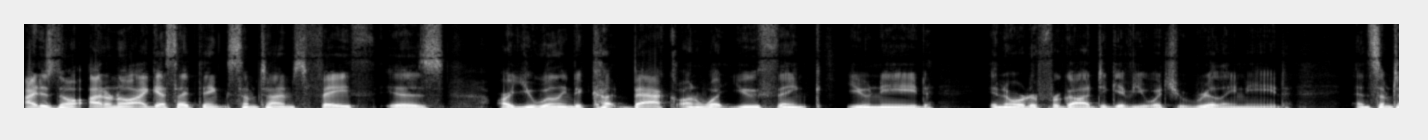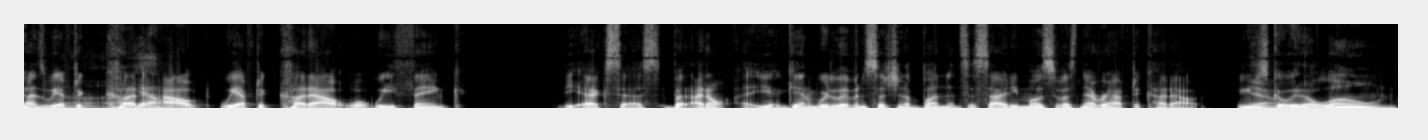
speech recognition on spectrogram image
I just know I don't know. I guess I think sometimes faith is are you willing to cut back on what you think you need in order for God to give you what you really need? And sometimes we have to uh, cut yeah. out we have to cut out what we think the excess. But I don't again, we live in such an abundant society. Most of us never have to cut out. You can just go get a loan.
